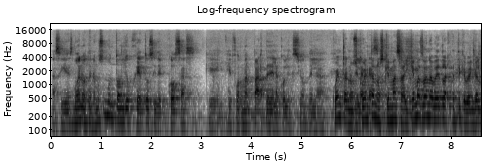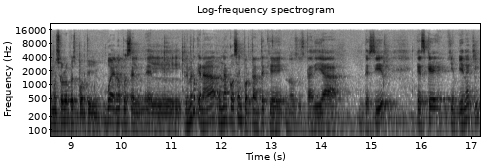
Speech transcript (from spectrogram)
Así es, bueno, tenemos un montón de objetos y de cosas que, que forman parte de la colección de la Cuéntanos, de la cuéntanos casa. qué más hay, qué más van a ver la gente que venga al Museo López Portillo. Bueno, pues el, el- primero que nada, una cosa importante que nos gustaría decir es que quien viene aquí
